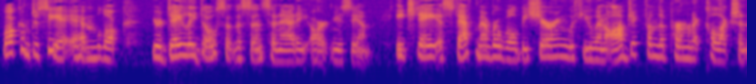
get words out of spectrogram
Welcome to CAM Look, your daily dose of the Cincinnati Art Museum. Each day, a staff member will be sharing with you an object from the permanent collection.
